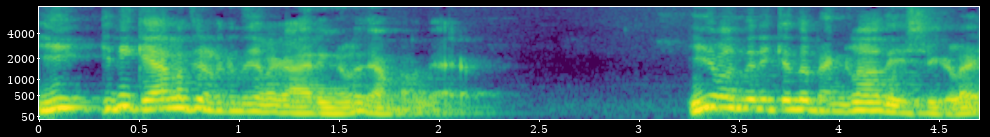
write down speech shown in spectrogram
ഈ ഇനി കേരളത്തിൽ നടക്കുന്ന ചില കാര്യങ്ങൾ ഞാൻ പറഞ്ഞുതരാം ഈ വന്നിരിക്കുന്ന ബംഗ്ലാദേശികളെ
